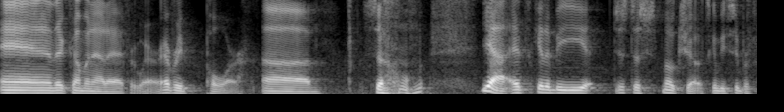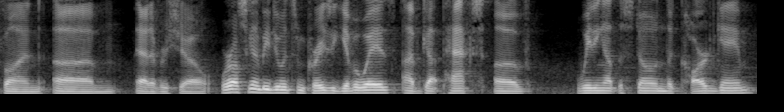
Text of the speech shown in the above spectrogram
and they're coming out of everywhere, every pore. Uh, so, yeah, it's gonna be just a smoke show. It's gonna be super fun um, at every show. We're also gonna be doing some crazy giveaways. I've got packs of Weeding Out the Stone, the card game,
